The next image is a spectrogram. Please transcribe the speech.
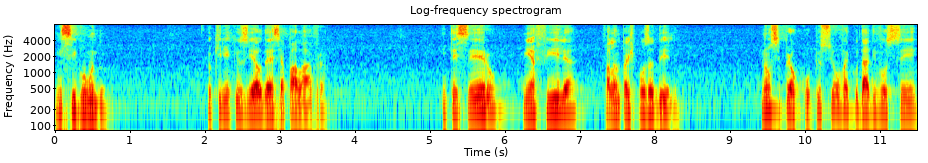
Em segundo, eu queria que o Ziel desse a palavra. Em terceiro, minha filha, falando para a esposa dele: Não se preocupe, o Senhor vai cuidar de você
